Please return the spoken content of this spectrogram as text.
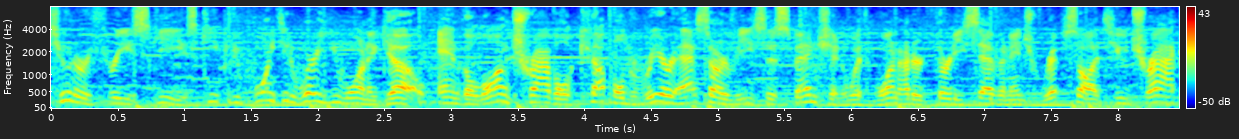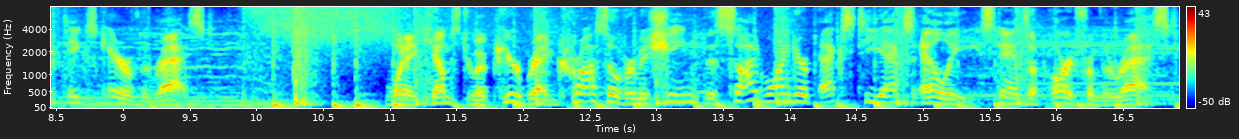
Tuner 3 skis keep you pointed where you want to go, and the long travel coupled rear SRV suspension with 137 inch Ripsaw 2 track takes care of the rest. When it comes to a purebred crossover machine, the Sidewinder XTX LE stands apart from the rest.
